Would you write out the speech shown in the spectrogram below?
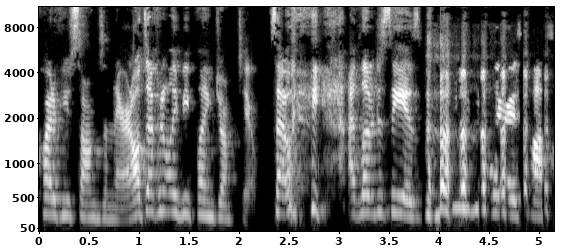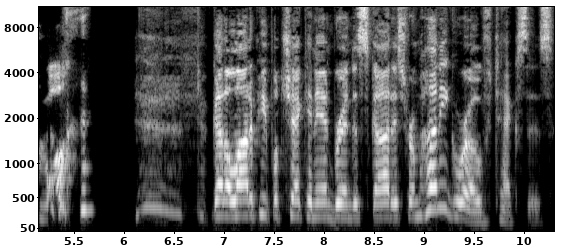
quite a few songs in there. And I'll definitely be playing drunk too. So I'd love to see as many people there as possible. Got a lot of people checking in. Brenda Scott is from Honey Grove, Texas.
